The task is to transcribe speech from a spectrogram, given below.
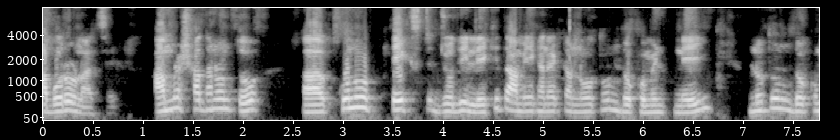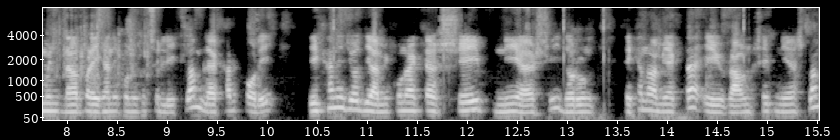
আবরণ আছে। আমরা সাধারণত কোনো টেক্সট যদি লিখি, তো আমি এখানে একটা নতুন ডকুমেন্ট নেই। নতুন ডকুমেন্ট নেওয়ার পর এখানে কোনো কিছু লিখলাম, লেখার পরে এখানে যদি আমি কোনো একটা শেপ নিয়ে আসি, ধরুন এখানে আমি একটা এই রাউন্ড শেপ নিয়ে আসলাম,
